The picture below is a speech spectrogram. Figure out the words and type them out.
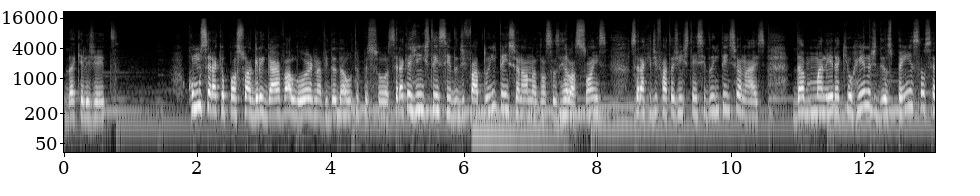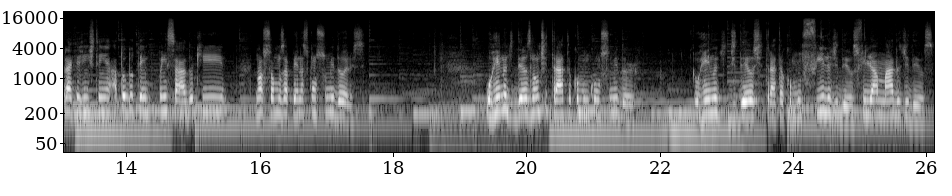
daquele jeito? Como será que eu posso agregar valor na vida da outra pessoa? Será que a gente tem sido de fato intencional nas nossas relações? Será que de fato a gente tem sido intencionais da maneira que o reino de Deus pensa? Ou será que a gente tem a todo tempo pensado que nós somos apenas consumidores? O reino de Deus não te trata como um consumidor. O reino de Deus te trata como um filho de Deus, filho amado de Deus.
